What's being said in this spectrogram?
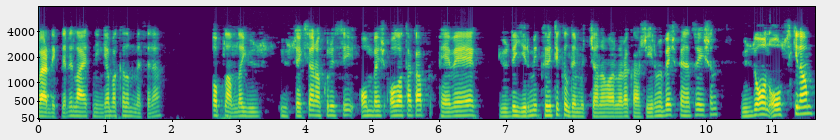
verdikleri Lightning'e bakalım mesela. Toplamda 100, 180 accuracy, 15 all attack up, PvE %20 critical damage canavarlara karşı, 25 penetration, %10 all skill amp,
